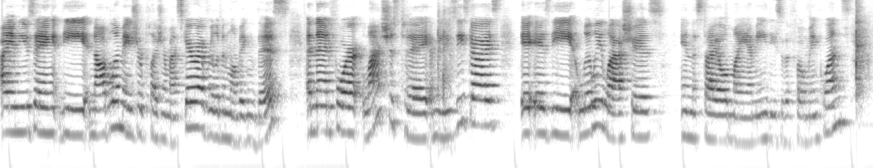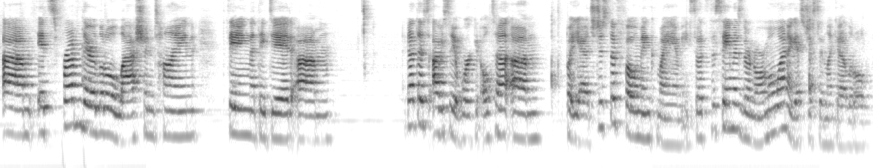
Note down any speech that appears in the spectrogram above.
I am using the Nabla Major Pleasure Mascara. I've really been loving this. And then for lashes today, I'm gonna use these guys. It is the Lilly Lashes in the style Miami. These are the faux mink ones. Um, it's from their little Lash and Tine thing that they did. Um, I got this obviously at work at Ulta. Um, but yeah, it's just the faux mink Miami. So it's the same as their normal one, I guess just in like a little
